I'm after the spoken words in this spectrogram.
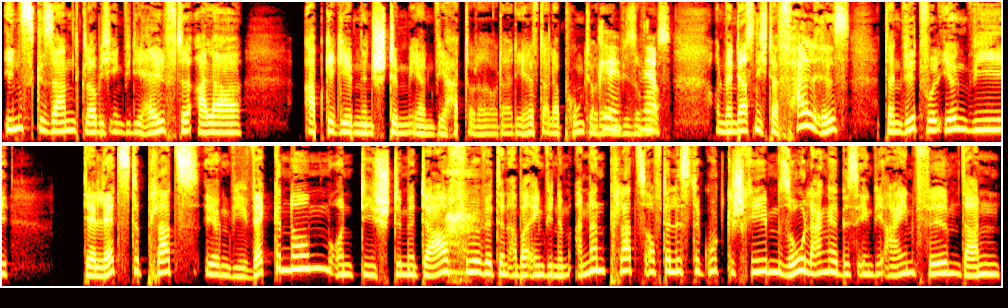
insgesamt, glaube ich, irgendwie die Hälfte aller abgegebenen Stimmen irgendwie hat oder, oder die Hälfte aller Punkte okay, oder irgendwie sowas. Ja. Und wenn das nicht der Fall ist, dann wird wohl irgendwie der letzte Platz irgendwie weggenommen und die Stimme dafür wird dann aber irgendwie einem anderen Platz auf der Liste gut geschrieben, so lange, bis irgendwie ein Film dann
